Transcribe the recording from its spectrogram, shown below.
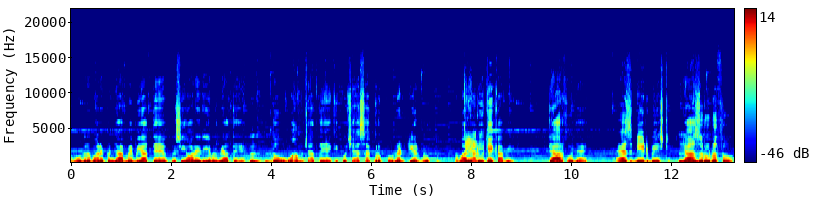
हम उधर हमारे पंजाब में भी आते हैं किसी और एरिया में भी आते हैं। तो हम चाहते हैं कि कुछ ऐसा ग्रुप वॉल्टियर ग्रुप हमारे बीके का भी तैयार हो जाए। एज नीड बेस्ड जहाँ ज़रूरत हो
